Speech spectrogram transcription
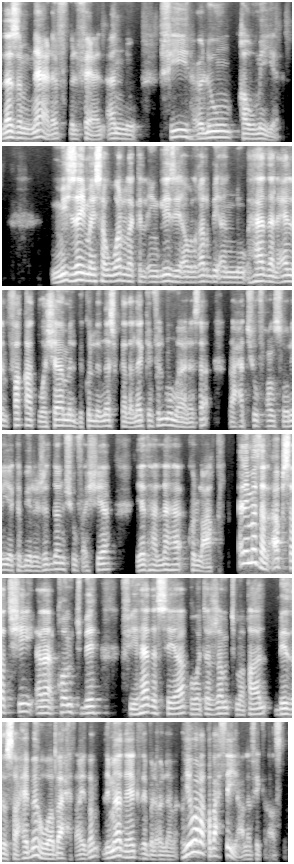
لازم نعرف بالفعل أنه في علوم قومية. مش زي ما يصور لك الإنجليزي أو الغربي أنه هذا العلم فقط وشامل بكل الناس وكذا لكن في الممارسة راح تشوف عنصرية كبيرة جدا تشوف أشياء يذهل لها كل عقل. يعني مثل أبسط شيء أنا قمت به في هذا السياق هو ترجمت مقال بإذن صاحبه هو باحث أيضا. لماذا يكذب العلماء؟ وهي ورقة بحثية على فكرة أصلا.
